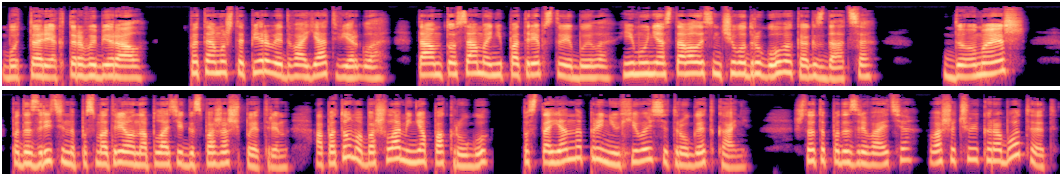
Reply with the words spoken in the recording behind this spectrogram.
будто ректор выбирал? Потому что первые два я отвергла. Там то самое непотребствие было. Ему не оставалось ничего другого, как сдаться. «Думаешь?» Подозрительно посмотрела на платье госпожа Шпетрин, а потом обошла меня по кругу, постоянно принюхиваясь и трогая ткань. «Что-то подозреваете? Ваша чуйка работает?»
